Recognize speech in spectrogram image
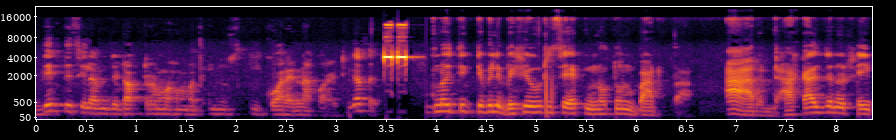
দেখতেছিলাম যে ডক্টর মোহাম্মদ ইউনুস কি করে, না করে, ঠিক আছে? কূটনৈতিক টেবিলে ভেসে উঠেছে এক নতুন বার্তা। আর ঢাকায় যেন সেই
